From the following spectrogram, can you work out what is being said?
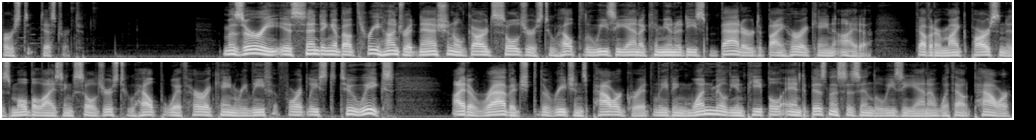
1st District. Missouri is sending about 300 National Guard soldiers to help Louisiana communities battered by Hurricane Ida. Governor Mike Parson is mobilizing soldiers to help with hurricane relief for at least two weeks. Ida ravaged the region's power grid, leaving 1 million people and businesses in Louisiana without power.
